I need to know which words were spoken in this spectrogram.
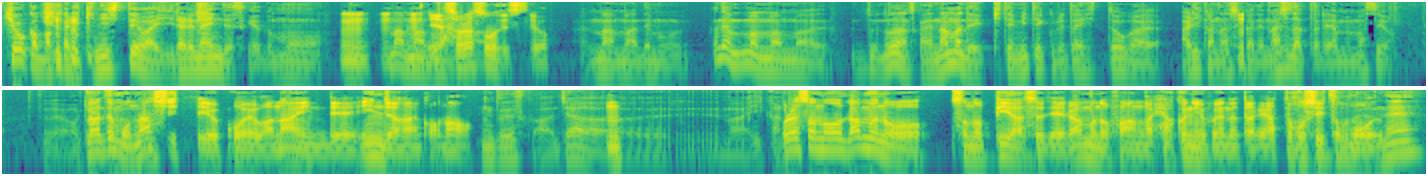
評価ばっかり気にしてはいられないんですけれども、うん。まあまあまあいや、そりゃそうですよ。まあまあでも、でもまあまあまあ、どどうなんですかね生で来て見てくれた人がありかなしかでなしだったらやめますよ。まあでも、なしっていう声はないんで、いいんじゃないかな。本当ですか？じゃあ、まあいいかな。俺はそのラムの、そのピアスでラムのファンが100人増えるんだったらやってほしいとそう思うよ。だよね。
